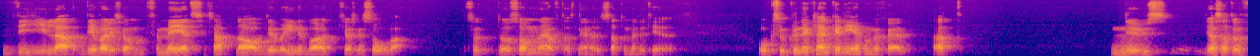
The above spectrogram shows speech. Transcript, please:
vila, det var liksom för mig att slappna av, det var innebar att jag ska sova. Så då somnade jag oftast när jag satt och mediterade. Och så kunde jag klanka ner på mig själv att nu, jag satt och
